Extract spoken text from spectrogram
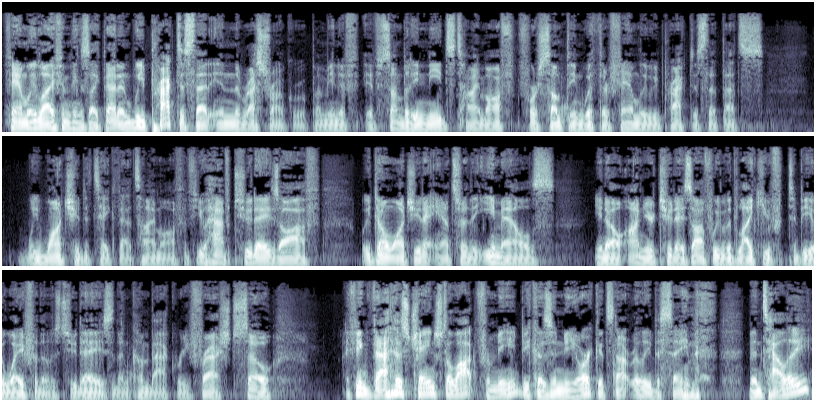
family life, and things like that. And we practice that in the restaurant group. I mean, if if somebody needs time off for something with their family, we practice that. That's we want you to take that time off. If you have two days off, we don't want you to answer the emails you know, on your two days off, we would like you to be away for those two days and then come back refreshed. So I think that has changed a lot for me because in New York, it's not really the same mentality.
